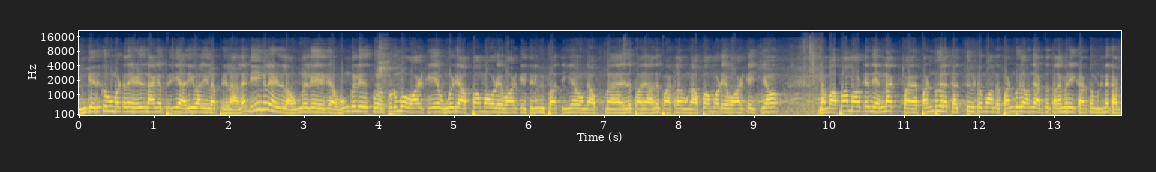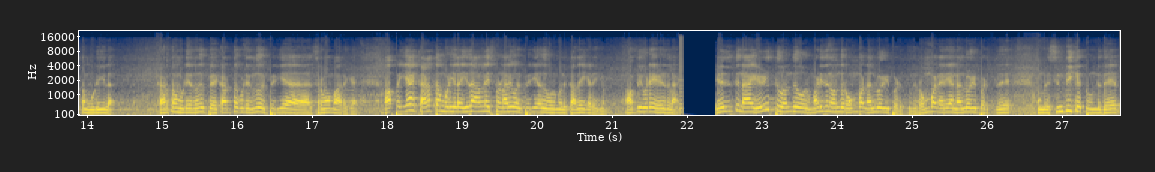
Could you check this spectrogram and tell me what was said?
இங்கே இருக்கவங்க மட்டும் தான் பெரிய அறிவாளிகள் அப்படிலாம் இல்லை. நீங்களும் எழுதலாம். உங்களுடைய உங்களுடைய கு- குடும்ப வாழ்க்கையை உங்களுடைய அப்பா அம்மாவுடைய வாழ்க்கையை திரும்பி பார்த்தீங்க உங்கள் அப்பா இது பா- அது பார்க்கலாம். உங்கள் அப்பா அம்மாவுடைய வாழ்க்கைக்கும் நம்ம அப்பா அம்மாவிட்டேருந்து என்ன ப பண்புகளை கற்றுக்கிட்டோமோ அந்த பண்புகளை வந்து அடுத்த தலைமுறைக்கு கடத்த முடியும்னா கடத்த முடியல. கடத்த முடியாது வந்து இப்போ கடத்தக்கூடியது வந்து ஒரு பெரிய சிரமமாக இருக்குது அப்போ ஏன் கடத்த முடியல? இதை அனலைஸ் பண்ணாலே ஒரு பெரிய அது உங்களுக்கு கதை கிடைக்கும். அப்படி கூட எழுதலாம். எதுக்கு நான் எழுத்து வந்து ஒரு மனிதனை வந்து ரொம்ப நல்வழிப்படுத்துது. ரொம்ப நிறையா நல்வழிப்படுத்துது. உங்களை சிந்திக்க தூண்டுது.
